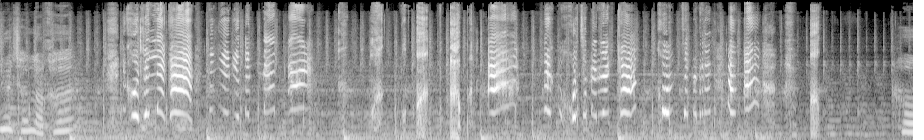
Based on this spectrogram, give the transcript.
เรียกฉันเหรอคะคุณนั่นแหละค่ะที่ยืนอยู่ตรงนั้นอะคุณสับปะรดค่ะคุณสับปะรดอะอะฮะ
